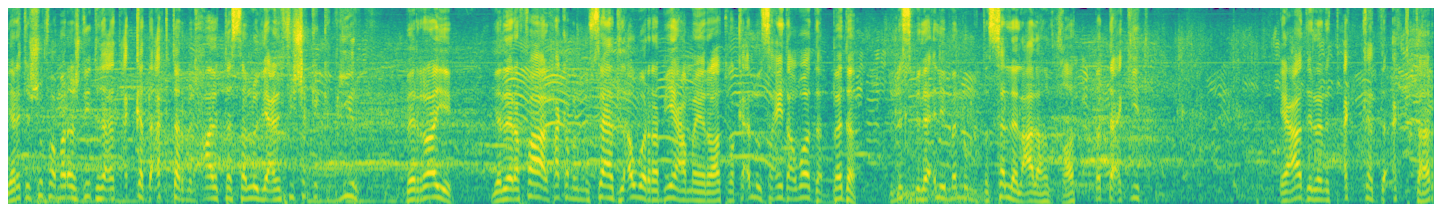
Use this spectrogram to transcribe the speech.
يا ريت اشوفها مرة جديدة اتاكد أكثر من حالة التسلل. يعني في شك كبير بالرأي يلي رفعها الحكم المساعد الأول ربيع عميرات وكأنه سعيد عواد بدأ. بالنسبة لي منه متسلل على هالخط. بدنا أكيد إعادة لنتأكد أكثر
